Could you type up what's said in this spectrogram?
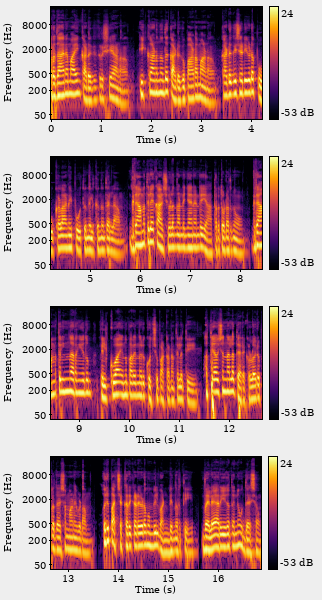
പ്രധാനമായും കടുക് കൃഷിയാണ്. ഇക്കാണുന്നത് കടുക് പാടമാണ്. കടുക് ചെടിയുടെ പൂക്കളാണ് ഈ പൂത്തു നിൽക്കുന്നതെല്ലാം. ഗ്രാമത്തിലെ കാഴ്ചകളും കണ്ട് ഞാൻ എന്റെ യാത്ര തുടർന്നു. ഗ്രാമത്തിൽ നിന്ന് ഇറങ്ങിയതും പിൽക്കുവ എന്ന് പറയുന്ന ഒരു കൊച്ചു പട്ടണത്തിലെത്തി. അത്യാവശ്യം നല്ല തിരക്കുള്ള ഒരു പ്രദേശമാണ് ഇവിടം. ഒരു പച്ചക്കറി കടയുടെ മുമ്പിൽ വണ്ടി നിർത്തി. വില അറിയുക തന്നെ ഉദ്ദേശം.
